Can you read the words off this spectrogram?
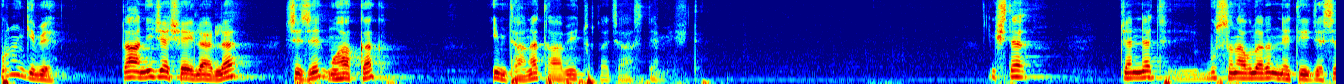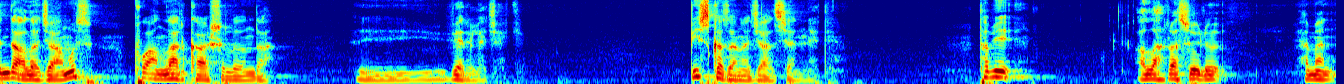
Bunun gibi daha nice şeylerle sizi muhakkak imtihana tabi tutacağız demişti. İşte cennet bu sınavların neticesinde alacağımız puanlar karşılığında e, verilecek. Biz kazanacağız cenneti. Tabi Allah Resulü hemen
